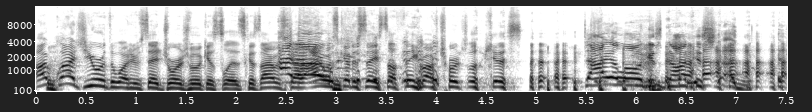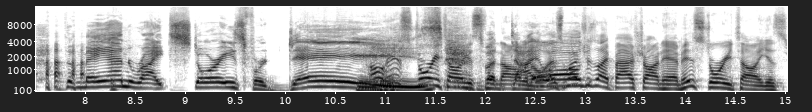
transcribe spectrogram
I'm glad you were the one who said George Lucas, Liz, because I was, gonna, I, know! was going to say something about George Lucas. Dialogue is not his. Uh, the man writes stories for days. oh, his storytelling is But phenomenal. As much as I bash on him, his storytelling is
